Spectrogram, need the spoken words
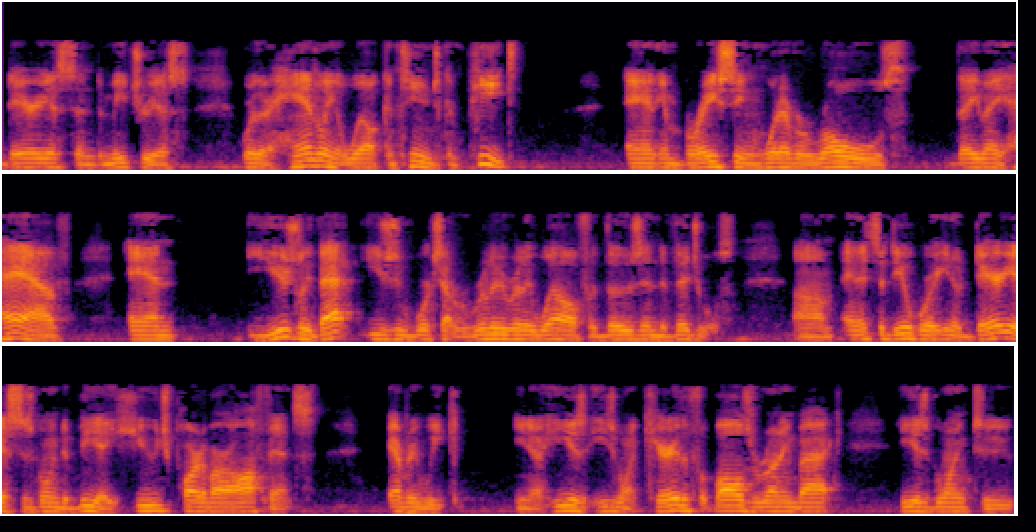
Darius and Demetrius, where they're handling it well, continue to compete and embracing whatever roles they may have. And usually that usually works out really, really well for those individuals. Um, and it's a deal where, you know, Darius is going to be a huge part of our offense every week. You know, he is, he's going to carry the football as a running back. He is going to,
